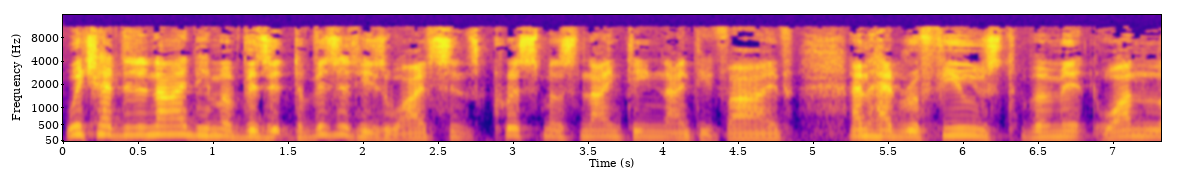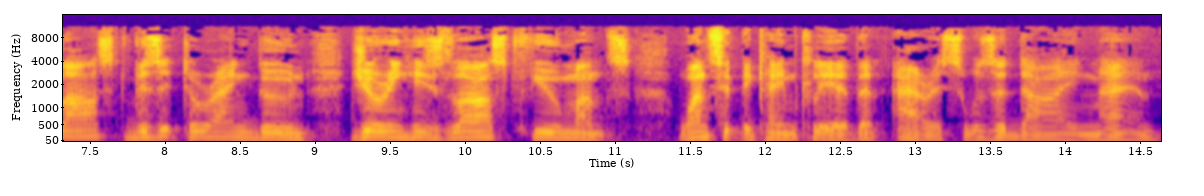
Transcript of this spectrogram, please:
which had denied him a visit to visit his wife since Christmas 1995 and had refused to permit one last visit to Rangoon during his last few months once it became clear that Aris was a dying man.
